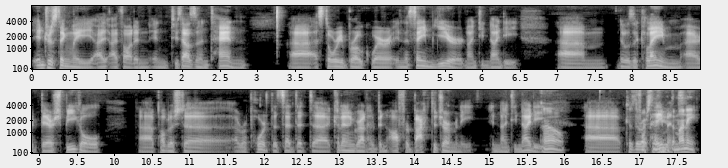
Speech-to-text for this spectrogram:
interestingly, I, I thought in in 2010, uh, a story broke where in the same year, 1990, um, there was a claim. Uh, Der Spiegel uh, published a, a report that said that uh, Kaliningrad had been offered back to Germany in 1990 Oh, because the for Russians needed payment the money.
